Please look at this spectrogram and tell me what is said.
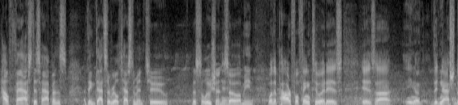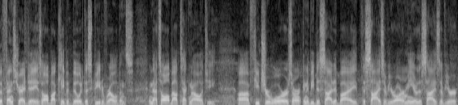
how fast this happens. I think that's a real testament to the solution. So, I mean, Well, the powerful thing to it is, is uh, you know, the national defense strategy is all about capability at the speed of relevance, and that's all about technology. Uh, future wars aren't going to be decided by the size of your army or the size of your,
